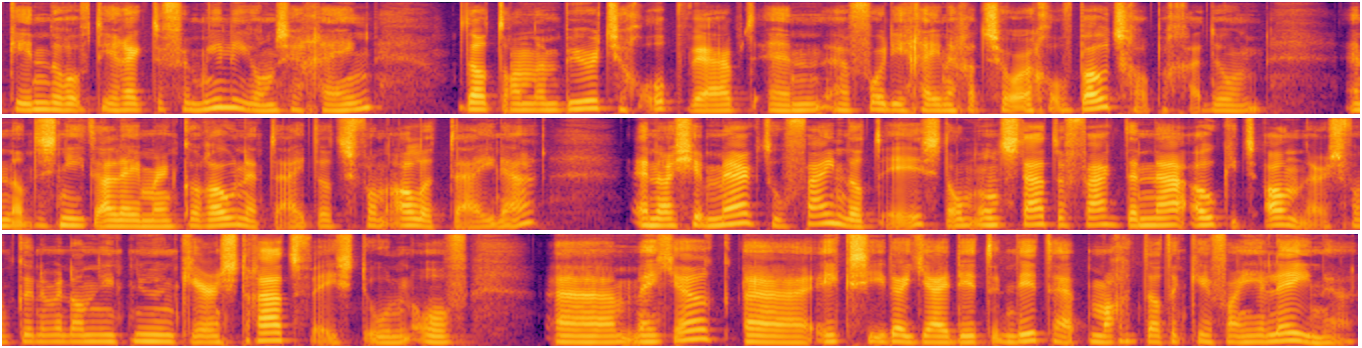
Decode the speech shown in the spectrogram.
kinderen of directe familie om zich heen, dat dan een buurt zich opwerpt en eh, voor diegene gaat zorgen of boodschappen gaat doen. En dat is niet alleen maar in coronatijd, dat is van alle tijden. En als je merkt hoe fijn dat is, dan ontstaat er vaak daarna ook iets anders. Van kunnen we dan niet nu een keer een straatfeest doen? Of eh, weet je, eh, ik zie dat jij dit en dit hebt, mag ik dat een keer van je lenen?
